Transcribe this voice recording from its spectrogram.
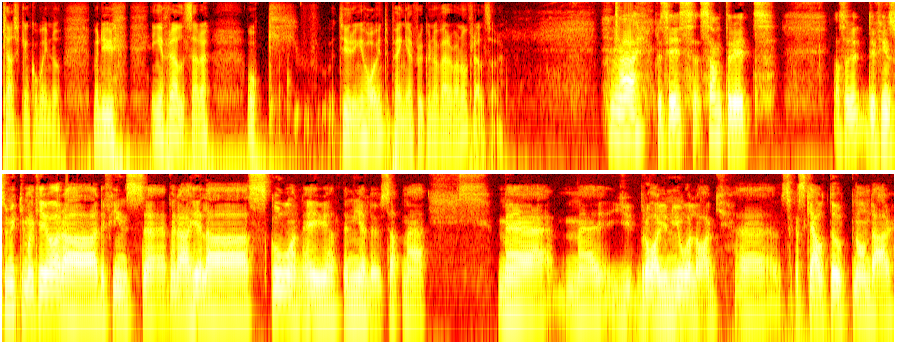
kanske kan komma in och Men det är ju ingen frälsare Och Tyringe har ju inte pengar för att kunna värva någon frälsare Nej, precis Samtidigt Alltså det, det, finns så mycket man kan göra Det finns, eh, men det här hela Skåne är ju egentligen nedlusat med med, med bra juniorlag. Eh, försöka scouta upp någon där.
